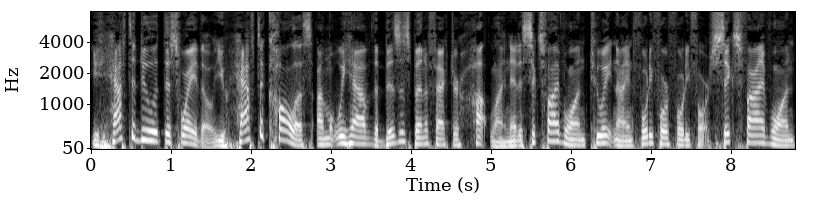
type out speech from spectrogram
you have to do it this way, though. You have to call us on what we have the Business Benefactor Hotline. That is 651 289 4444. 651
